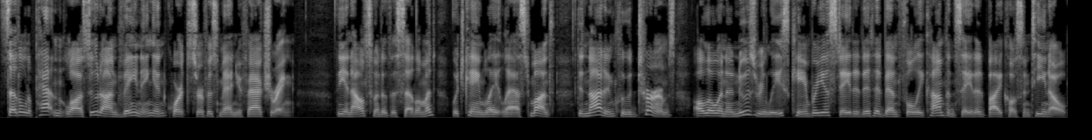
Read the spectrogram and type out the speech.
settled a patent lawsuit on veining in quartz surface manufacturing. The announcement of the settlement, which came late last month, did not include terms, although in a news release, Cambria stated it had been fully compensated by Cosentino.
